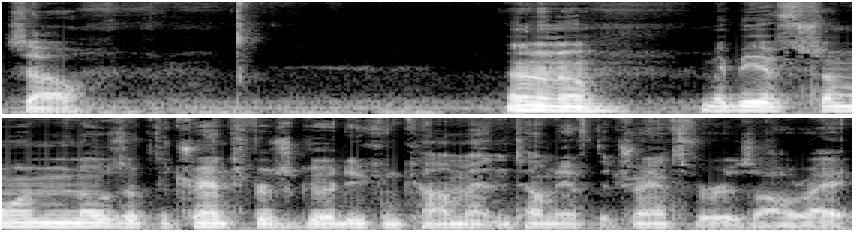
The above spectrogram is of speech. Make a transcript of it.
So I don't know. Maybe if someone knows if the transfer's good, you can comment and tell me if the transfer is all right.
